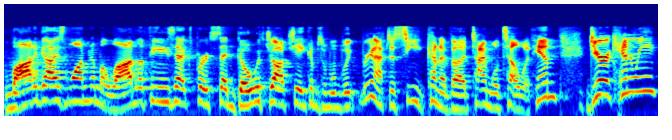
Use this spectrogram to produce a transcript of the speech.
A lot of guys wanted him. A lot of the fantasy experts said go with Josh Jacobs. We're going to have to see, kind of uh, time will tell with him. Derrick Henry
